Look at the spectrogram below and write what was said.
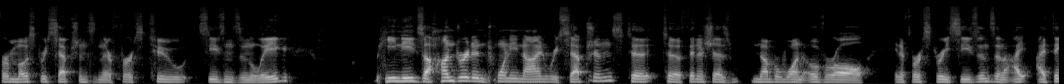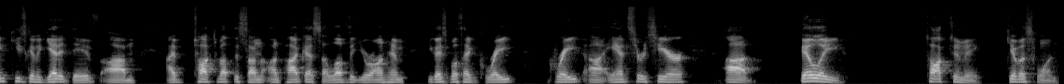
for most receptions in their first two seasons in the league. He needs 129 receptions to to finish as number one overall in the first three seasons, and I I think he's going to get it, Dave. Um, I've talked about this on on podcasts. I love that you're on him. You guys both had great great uh, answers here. Uh, Billy, talk to me. Give us one.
